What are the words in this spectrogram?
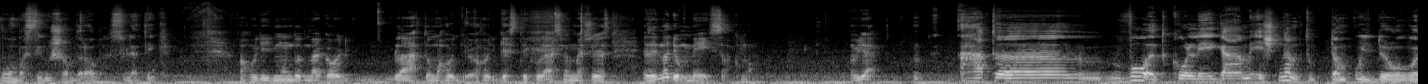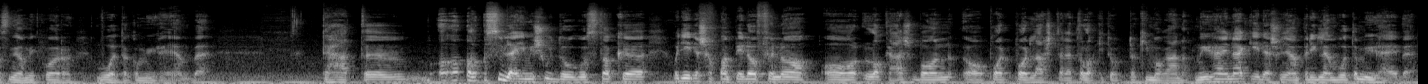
bombasztikusabb darab születik. Ahogy így mondod meg, ahogy látom, ahogy, ahogy gesztikulálsz, meg mesélsz, ez egy nagyon mély szakma. Ugye? Hát volt kollégám, és nem tudtam úgy dolgozni, amikor voltak a műhelyemben. Tehát a, a, szüleim is úgy dolgoztak, hogy édesapám például fönn a, a lakásban a padlásteret alakította ki magának műhelynek, édesanyám pedig nem volt a műhelybe.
